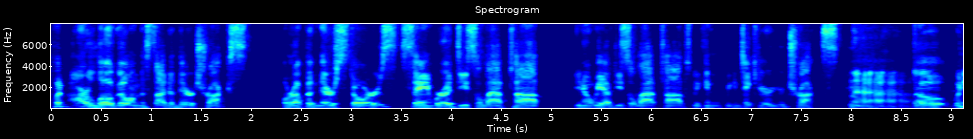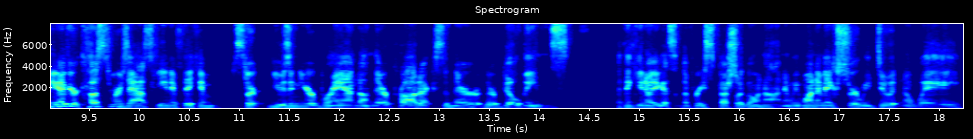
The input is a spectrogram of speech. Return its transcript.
putting our logo on the side of their trucks or up in their stores saying we're a diesel laptop. You know we have diesel laptops. We can we can take care of your trucks. So when you have your customers asking if they can start using your brand on their products and their their buildings i think you know you got something pretty special going on and we want to make sure we do it in a way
